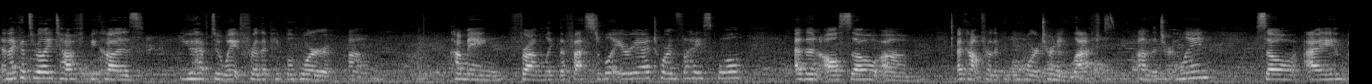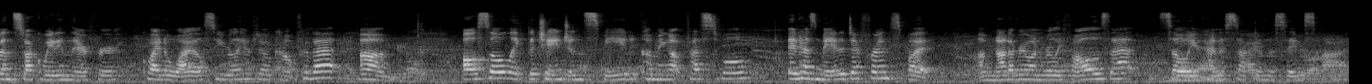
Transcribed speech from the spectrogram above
And that gets really tough because you have to wait for the people who are um, coming from like the festival area towards the high school and then also um, account for the people who are turning left on the turn lane. So I have been stuck waiting there for quite a while, so you really have to account for that. Um, also, like the change in speed coming up festival, it has made a difference, but um, not everyone really follows that, so you're kind of stuck in the same spot.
